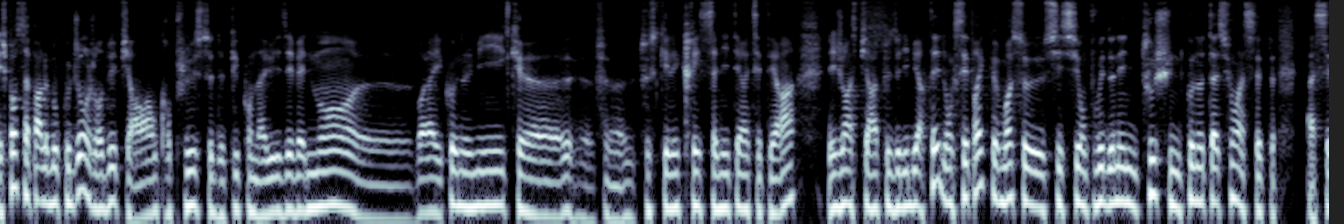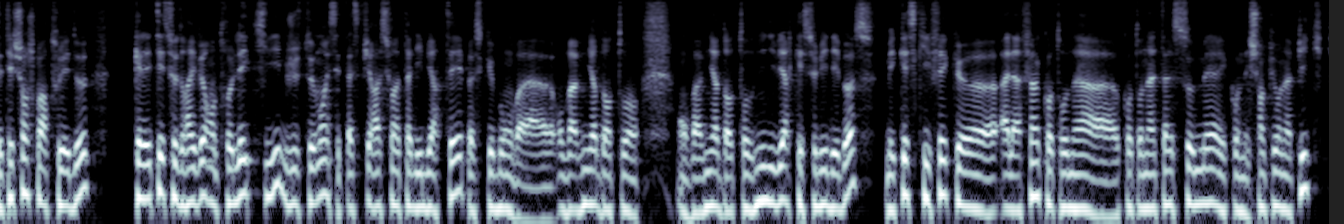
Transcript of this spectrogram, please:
Et je pense que ça parle beaucoup de gens aujourd'hui, puis encore plus depuis qu'on a eu les événements euh, voilà, économiques, tout ce qui est les crises sanitaires, etc. Les gens aspirent à plus de liberté. Donc c'est vrai que moi, si, on pouvait donner une touche, une connotation à, à cet échange qu'on a tous les deux, quel était ce driver entre l'équilibre justement et cette aspiration à ta liberté? Parce que bon on va on va venir dans ton on va venir dans ton univers qui est celui des boss. Mais qu'est-ce qui fait que à la fin quand on a quand on atteint le sommet et qu'on est champion olympique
